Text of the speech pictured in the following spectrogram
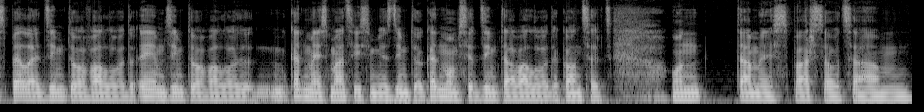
spēlēt dzimto valodu, ejam dzimto valodu, kad mēs mācīsimies dzimto, kad mums ir dzimtā valoda koncerts. Un tā mēs pārsaucām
